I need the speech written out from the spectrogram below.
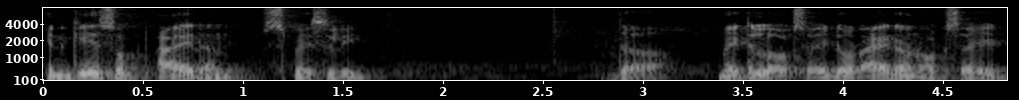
in case of iron especially the metal oxide or iron oxide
